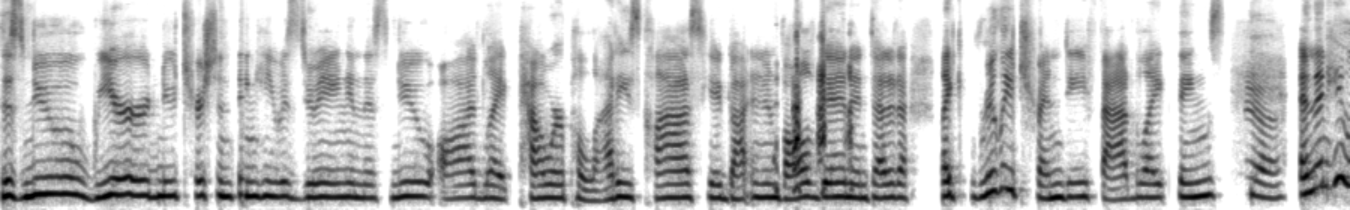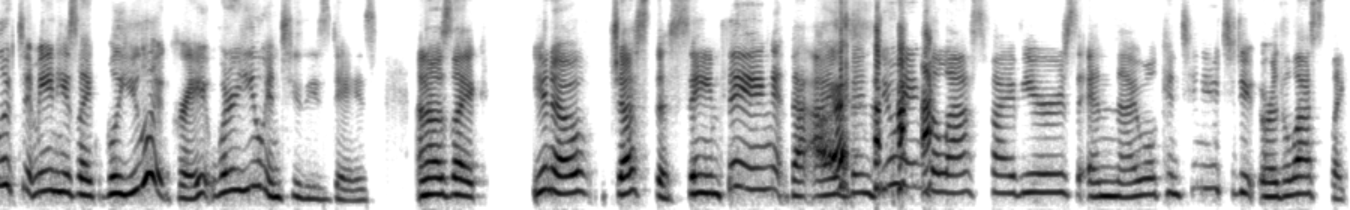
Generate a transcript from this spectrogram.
this new weird nutrition thing he was doing in this new odd like power pilates class he had gotten involved in and da da da like really trendy fad like things. Yeah. And then he looked at me and he's like, "Well, you look great. What are you into these days?" And I was like, you know, just the same thing that I've been doing the last five years and I will continue to do, or the last like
